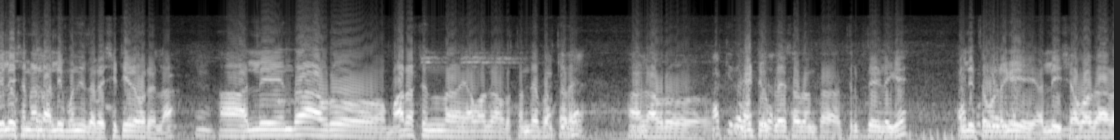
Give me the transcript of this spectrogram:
ರಿಲೇಷನ್ ಎಲ್ಲ ಅಲ್ಲಿ ಬಂದಿದ್ದಾರೆ ಸಿಟಿಯವರೆಲ್ಲ. ಅಲ್ಲಿಂದ ಅವರು ಮಹಾರಾಷ್ಟ್ರದಿಂದ ಯಾವಾಗ ಅವರ ತಂದೆ ಬರ್ತಾರೆ ಅವರು ನೇಟಿವ್ ಪ್ಲೇಸ್ ಆದಂಥ ಹಳ್ಳಿಗೆ ಅಲ್ಲಿ ತಗೊಂಡೋಗಿ ಅಲ್ಲಿ ಶವಗಾರ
